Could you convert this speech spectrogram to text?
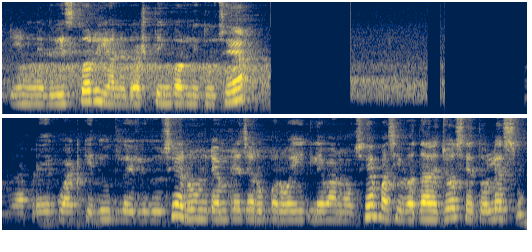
ટીનને ગ્રીસ કરી અને ડસ્ટિંગ કરી લીધું છે હવે આપણે વાટકી દૂધ લઈ લીધું છે, રૂમ ટેમ્પરેચર ઉપર હોય લેવાનું છે, પછી વધારે જોશે તો લેશું.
